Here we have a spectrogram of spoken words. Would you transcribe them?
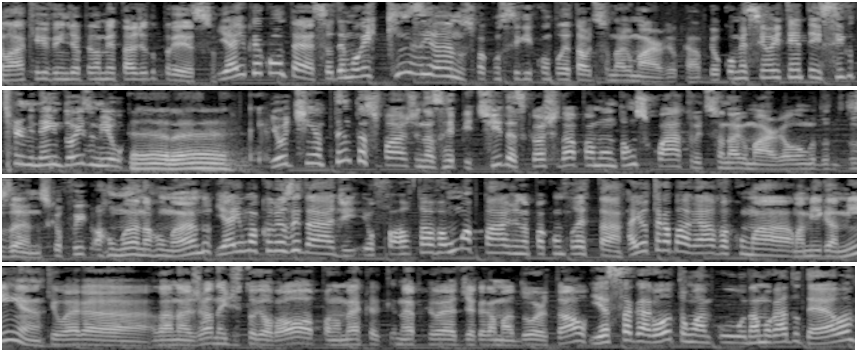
lá que ele vendia pela metade do preço. E aí o que acontece? Eu demorei 15 anos para conseguir completar o dicionário Marvel, cara. Eu comecei em 85 e terminei em 2000. Caraca. E eu tinha tantas páginas repetidas que eu acho que dava pra montar uns quatro dicionário Marvel ao longo do, dos anos. Que eu fui arrumando, arrumando. E aí uma curiosidade, eu faltava uma página para completar. Aí eu trabalhava com uma, uma, amiga minha, que eu era lá na, já na editora Europa, na época, na época eu era diagramador e tal. E essa garota, uma, o namorado dela,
